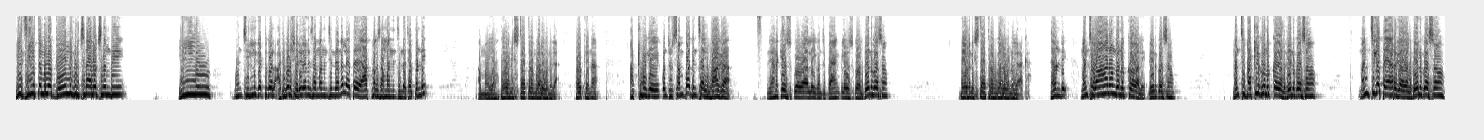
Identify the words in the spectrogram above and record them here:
మీ జీవితంలో దేన్ని గురించిన ఆలోచన ఉంది? ఇల్లు మంచి ఇల్లు కట్టుకోవాలి అది కూడా శరీరానికి సంబంధించిందేనా లేకపోతే ఆత్మకు సంబంధించిందా? చెప్పండి. అమ్మయ్య దేవుని స్తోత్రం కలుగునిగా. ఓకేనా? అట్లాగే కొంచెం సంపాదించాలి బాగా. వెనకేసుకోవాలి కొంచెం బ్యాంకులు వేసుకోవాలి. దేనికోసం? దేవుని స్తోత్రం కలుగునిగాక. ఏమండి? మంచి వాహనం కొనుక్కోవాలి. దేనికోసం? మంచి బట్టలు కొనుక్కోవాలి. దేనికోసం? మంచిగా తయారు కావాలి. దేనికోసం?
